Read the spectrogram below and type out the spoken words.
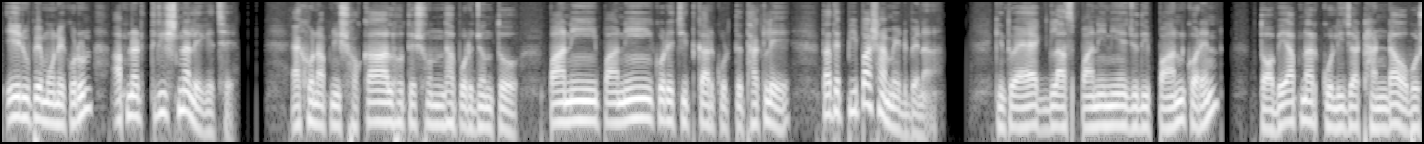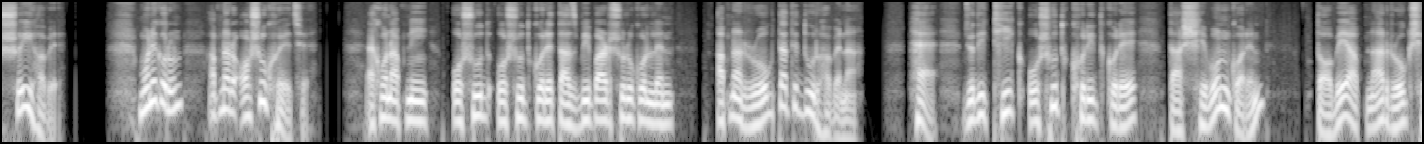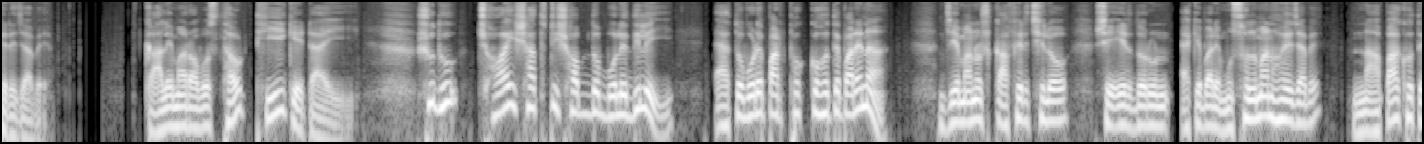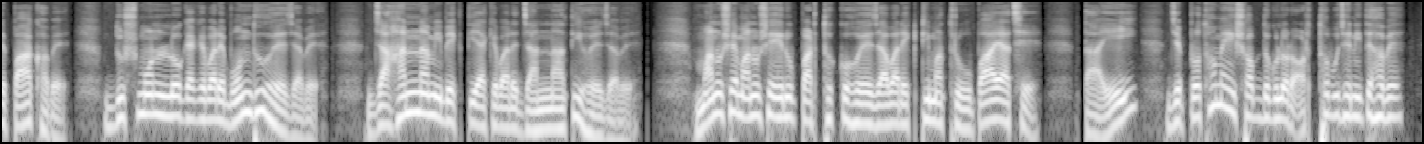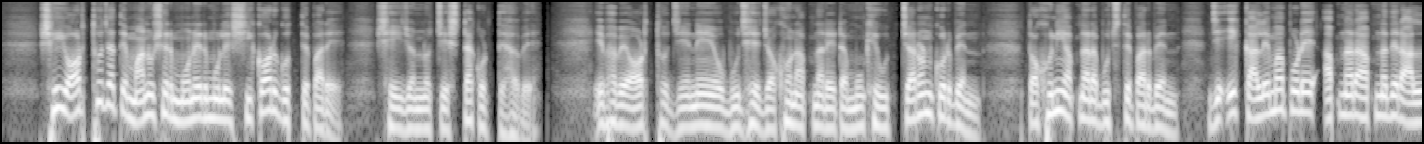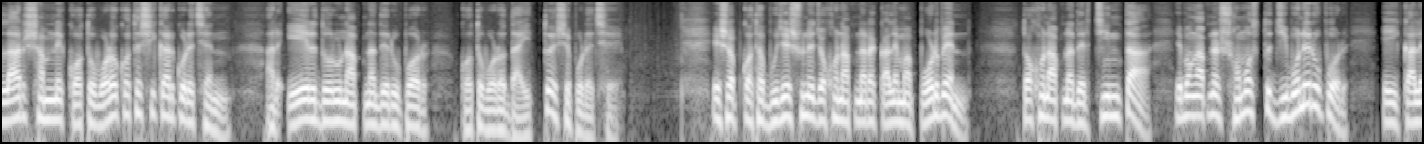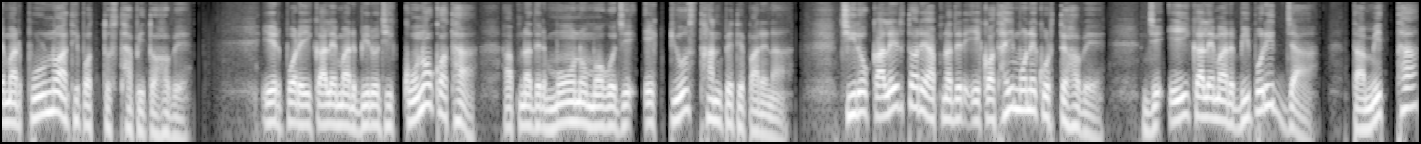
এরূপে মনে করুন, আপনার তৃষ্ণা লেগেছে। এখন আপনি সকাল হতে সন্ধ্যা পর্যন্ত পানি পানি করে চিৎকার করতে থাকলে তাতে পিপাসা মেটবে না। কিন্তু এক গ্লাস পানি নিয়ে যদি পান করেন, তবে আপনার কলিজা ঠান্ডা অবশ্যই হবে। মনে করুন, আপনার অসুখ হয়েছে। এখন আপনি ওষুধ ওষুধ করে তাজবি পাঠ শুরু করলেন, আপনার রোগ তাতে দূর হবে না। হ্যাঁ যদি ঠিক ওষুধ খরিদ করে তা সেবন করেন, তবে আপনার রোগ সেরে যাবে। কালেমার অবস্থাও ঠিক এটাই। শুধু ছয় সাতটি শব্দ বলে দিলেই এত বড় পার্থক্য হতে পারে না? যে মানুষ কাফের ছিল, সে এর দরুন একেবারে মুসলমান হয়ে যাবে। নাপাক হতে পাক হবে, দুশ্মন লোক একেবারে বন্ধু হয়ে যাবে, জাহান্নামী ব্যক্তি একেবারে জান্নাতি হয়ে যাবে। মানুষে মানুষে এরূপ পার্থক্য হয়ে যাবার একটিমাত্র উপায় আছে, তা এই যে প্রথমে এই শব্দগুলোর অর্থ বুঝে নিতে হবে। সেই অর্থ যাতে মানুষের মনের মূলে শিকড় গড়তে পারে, সেই জন্য চেষ্টা করতে হবে। এভাবে অর্থ জেনে ও বুঝে যখন আপনারা এটা মুখে উচ্চারণ করবেন, তখনই আপনারা বুঝতে পারবেন যে এ কালেমা পড়ে আপনারা আপনাদের আল্লাহর সামনে কত বড় কথা স্বীকার করেছেন, আর এর দরুন আপনাদের উপর কত বড় দায়িত্ব এসে পড়েছে। এসব কথা বুঝে শুনে যখন আপনারা কালেমা পড়বেন, তখন আপনাদের চিন্তা এবং আপনার সমস্ত জীবনের উপর এই কালেমার পূর্ণ আধিপত্য স্থাপিত হবে। এরপর এই কালেমার বিরোধী কোনো কথা আপনাদের মন ও মগজে একটিও স্থান পেতে পারে না। চিরকালের তরে আপনাদের কথাই মনে করতে হবে যে এই কালেমার বিপরীত যা, তা মিথ্যা,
